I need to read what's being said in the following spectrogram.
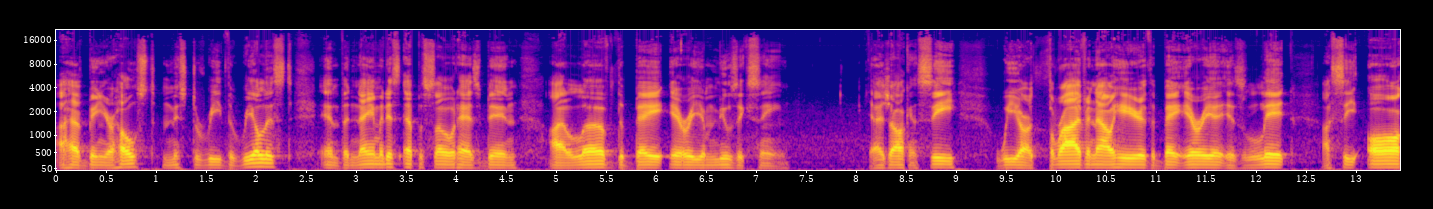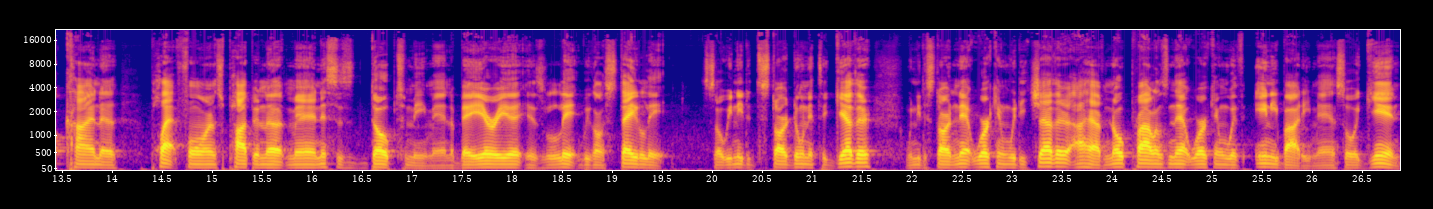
I have been your host, Mr. Reed the Realist, and the name of this episode has been I Love the Bay Area Music Scene. As y'all can see, we are thriving out here. The Bay Area is lit. I see all kind of platforms popping up, man. This is dope to me, man. The Bay Area is lit. We're going to stay lit. So we need to start doing it together. We need to start networking with each other. I have no problems networking with anybody, man. So again,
